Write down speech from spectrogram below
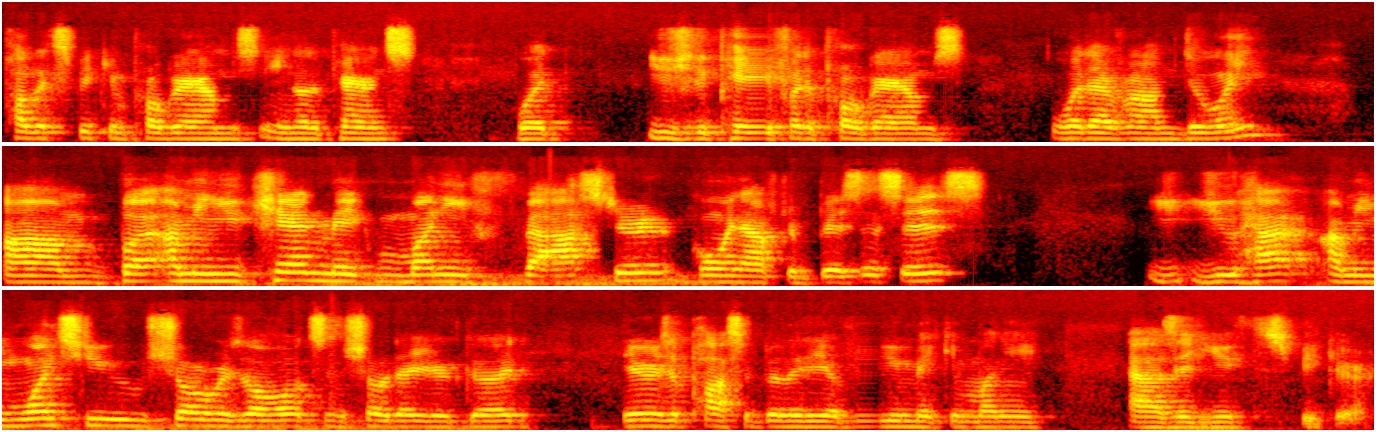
public speaking programs. You know, the parents would usually pay for the programs, whatever I'm doing. Um, but I mean, you can make money faster going after businesses. You, you have, I mean, once you show results and show that you're good, there is a possibility of you making money as a youth speaker.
